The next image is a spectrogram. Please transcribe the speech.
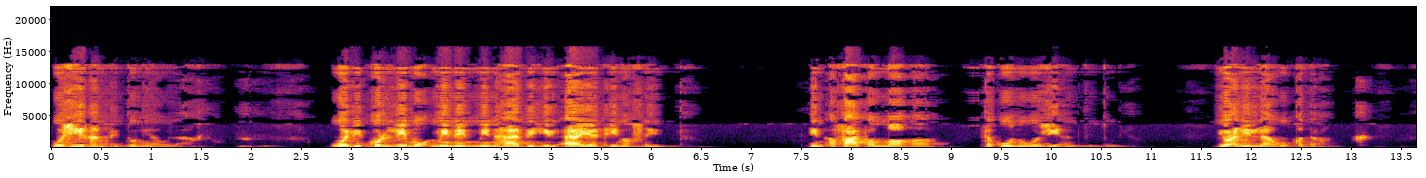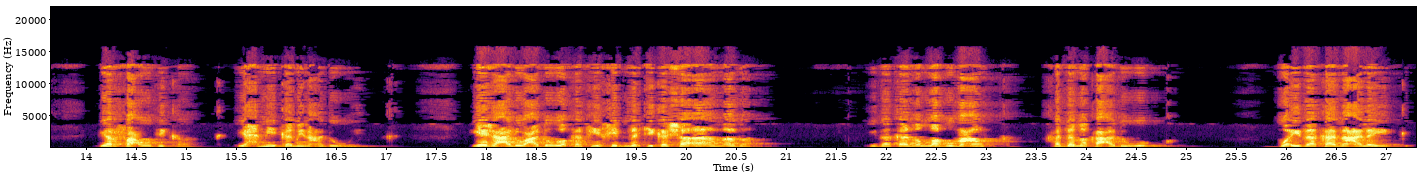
وجيها في الدنيا والآخرة. ولكل مؤمن من هذه الآية نصيب. إن أطعت الله تكون وجيها في الدنيا. يعلي الله قدرك يرفع ذكرك يحميك من عدوك. يجعل عدوك في خدمتك شاء أم أبى. إذا كان الله معك خدمك عدوك. وإذا كان عليك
